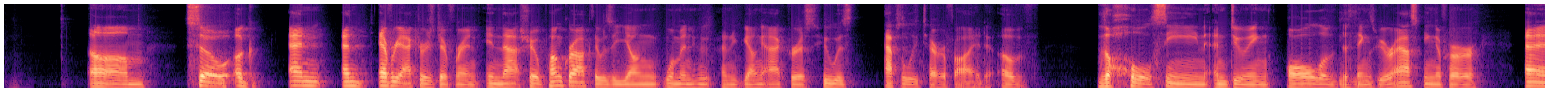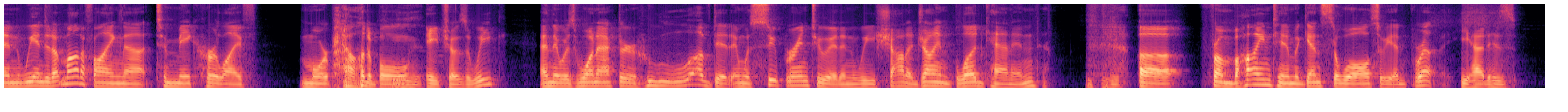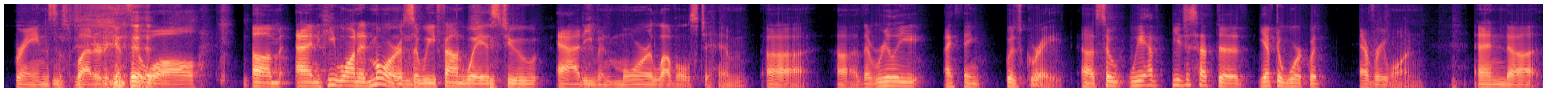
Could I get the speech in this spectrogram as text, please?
Um, so, and and every actor is different. In that show, Punk Rock, there was a young woman who, and a young actress who was absolutely terrified of the whole scene and doing all of the things we were asking of her. And we ended up modifying that to make her life more palatable eight shows a week. And there was one actor who loved it and was super into it. And we shot a giant blood cannon uh, from behind him against a wall. So he had bre- he had his brains splattered against the wall, um, and he wanted more. So we found ways to add even more levels to him. Uh, uh, that really, I think, was great. Uh, so we have you just have to you have to work with everyone, and uh,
